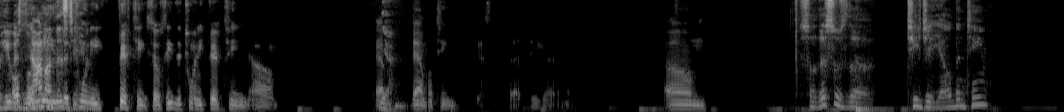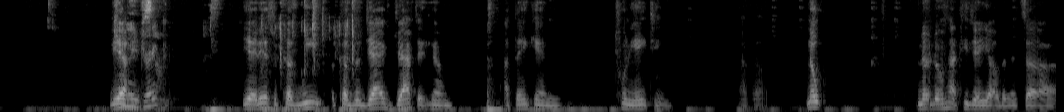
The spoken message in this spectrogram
he was Oh, so not on this the team. 2015. So he's the 2015 um, Yeah. Alabama team. Yes, that you got. Um, so this was the T.J. Yeldon team. Yeah, Kenyon. Drake? yeah, it is because we because the Jags drafted him, I think in 2018. I thought. Nope. No, no, it's not T.J. Yeldon. It's uh.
